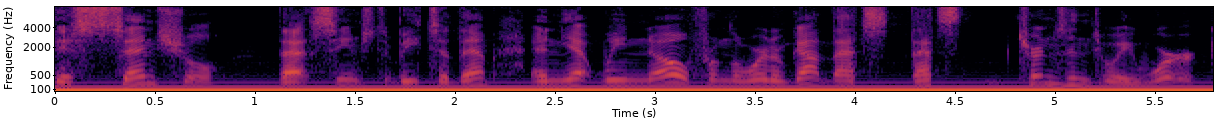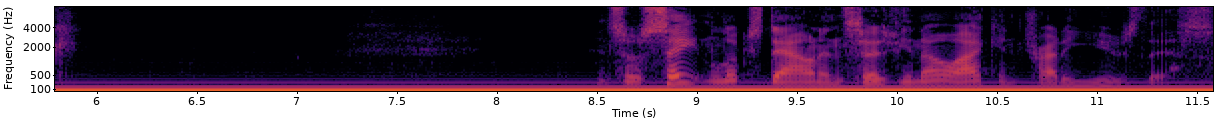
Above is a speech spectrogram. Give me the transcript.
essential that seems to be to them, and yet we know from the Word of God that's, that's turns into a work. And so Satan looks down and says, You know, I can try to use this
